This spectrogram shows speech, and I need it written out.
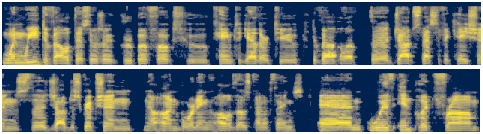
when we developed this, there was a group of folks who came together to develop the job specifications, the job description, you know, onboarding, all of those kind of things. And with input from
